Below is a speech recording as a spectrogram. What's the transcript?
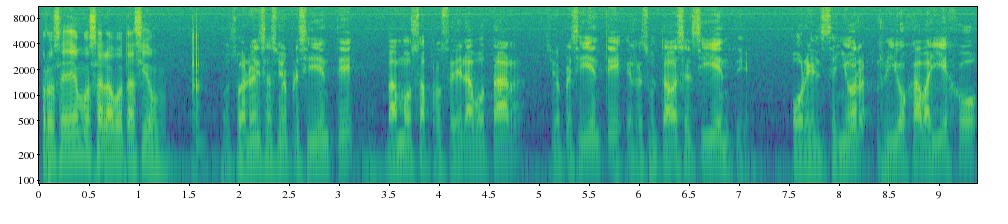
procedemos a la votación. Con su anuencia, señor presidente, vamos a proceder a votar. Señor presidente, el resultado es el siguiente. Por el señor Rioja Vallejo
